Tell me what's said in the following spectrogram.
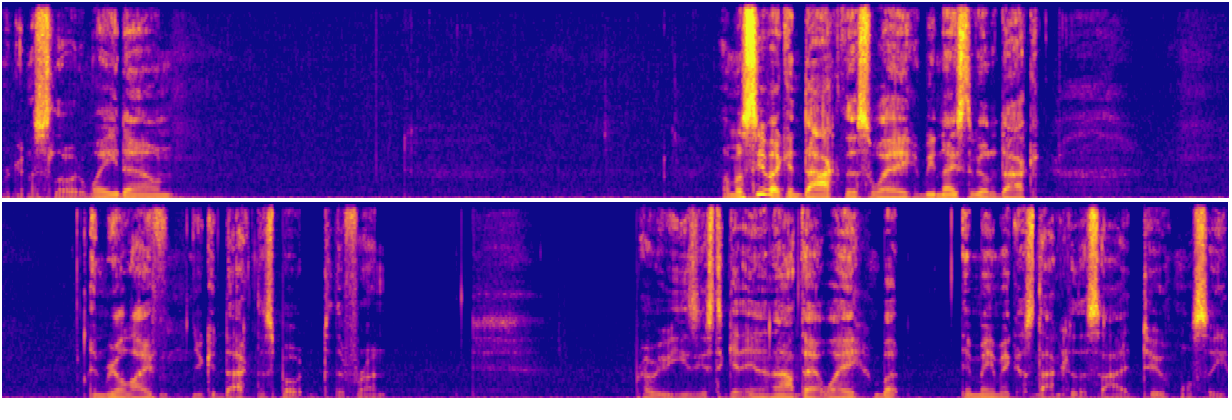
We're going to slow it way down. I'm to see if I can dock this way. It'd be nice to be able to dock. In real life, you could dock this boat to the front. Probably easiest to get in and out that way, but it may make us dock to the side too. We'll see.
